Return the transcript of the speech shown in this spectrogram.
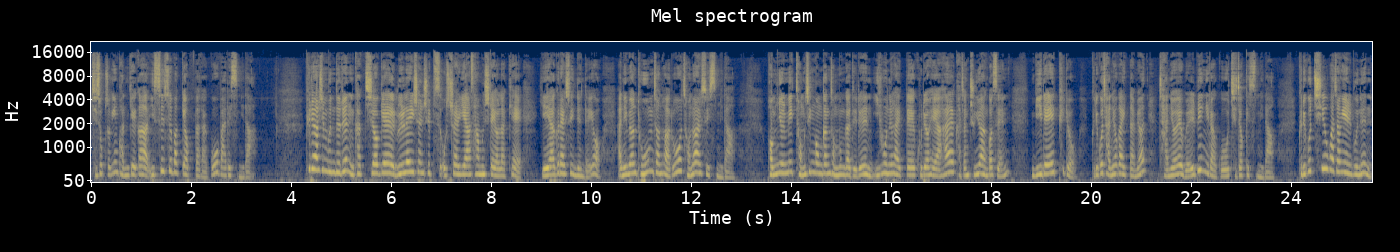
지속적인 관계가 있을 수밖에 없다라고 말했습니다. 필요하신 분들은 각 지역의 Relationships Australia 사무실에 연락해 예약을 할 수 있는데요. 아니면 도움 전화로 전화할 수 있습니다. 법률 및 정신건강 전문가들은 이혼을 할 때 고려해야 할 가장 중요한 것은 미래의 필요, 그리고 자녀가 있다면 자녀의 웰빙이라고 지적했습니다. 그리고 치유 과정의 일부는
